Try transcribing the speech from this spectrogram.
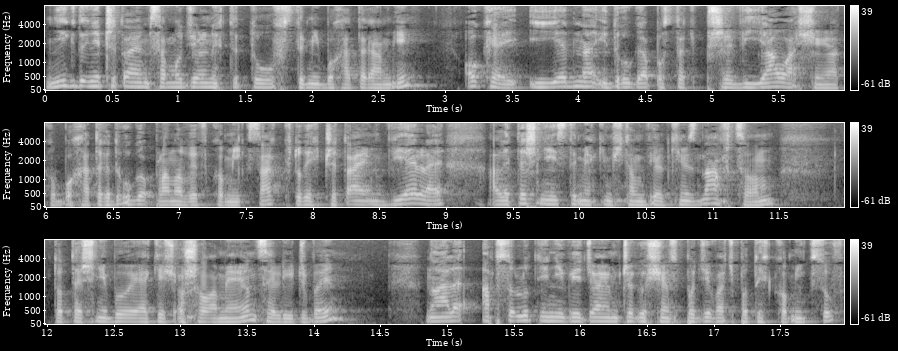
Nigdy nie czytałem samodzielnych tytułów z tymi bohaterami. Okej, okay, i jedna i druga postać przewijała się jako bohater drugoplanowy w komiksach, których czytałem wiele, ale też nie jestem jakimś tam wielkim znawcą. To też nie były jakieś oszałamiające liczby. No ale absolutnie nie wiedziałem, czego się spodziewać po tych komiksów.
